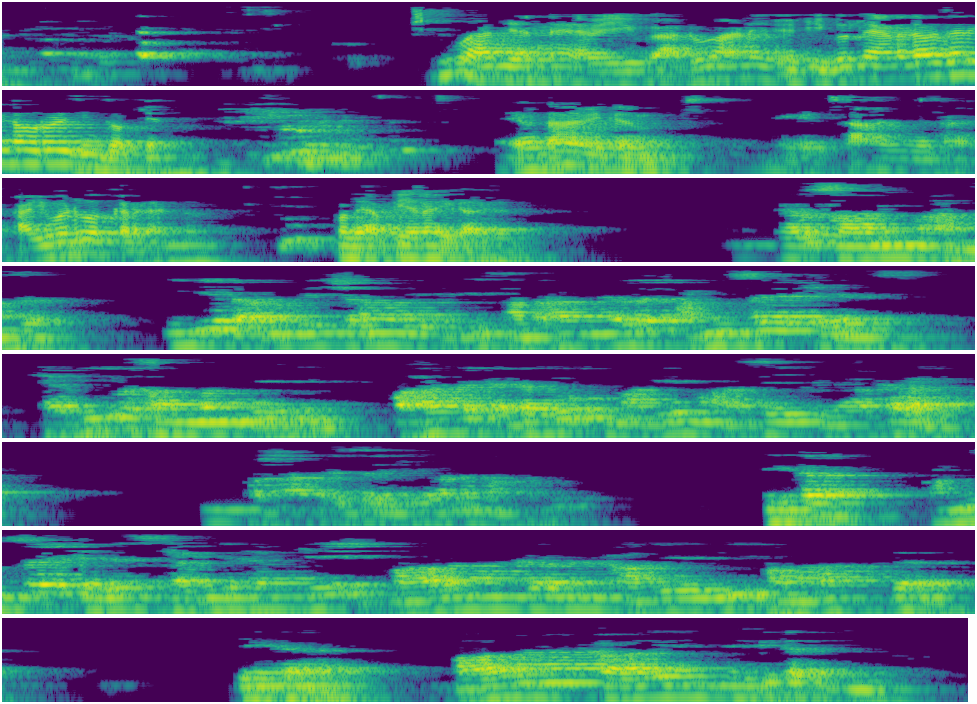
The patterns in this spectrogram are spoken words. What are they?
කිව්ව හරියන්නේ නැහැ. ඒ අඩු ගානේ මේක ඉවරලා යන දවසේ හරි කවුරු හරි සින්දුවක් කියන්නේ. ඒක තමයි මේක මේ සාමාන්‍ය කයිවඩුවක් කරගන්න ඕනේ. හොඳයි අපි යනවා ඒක අරගෙන. ගරු ස්වාමීන් වහන්සේ ඊයේ ධර්මදේශනාවේදී සඳහන් කළ අනුසය කෙලෙස් කැපීම සම්බන්ධයෙන් පහත ගැටලු මගේ මානසික ක්‍රියා කරයි. පහත ඉස්සර කියවන්න මම. ඒක අනුසය කෙලස් කැපිය හැකි භාවනා කරන කාලයේදී පමණක්ද දෙක භාවනා කාලයෙන් පිටතදී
